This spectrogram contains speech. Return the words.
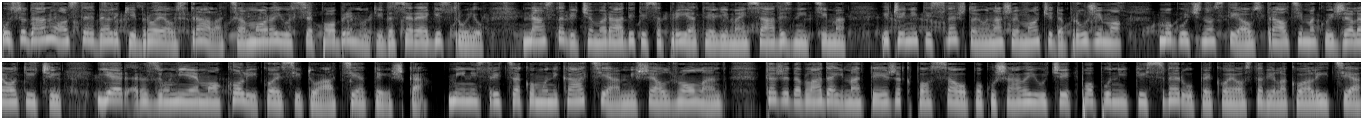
U Sudanu ostaje veliki broj Australaca, moraju se pobrinuti da se registruju. Nastavit ćemo raditi sa prijateljima i saveznicima i činiti sve što je u našoj moći da pružimo mogućnosti Australcima koji žele otići, jer razumijemo koliko je situacija teška. Ministrica komunikacija Michelle Roland kaže da vlada ima težak posao pokušavajući popuniti sve rupe koje je ostavila koalicija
